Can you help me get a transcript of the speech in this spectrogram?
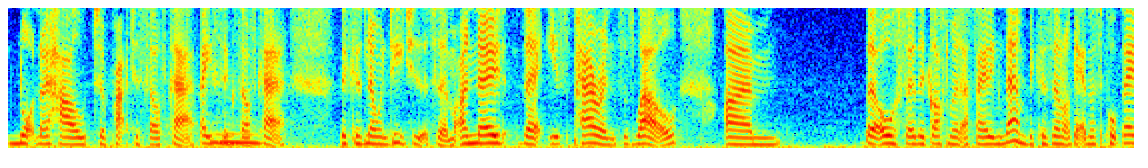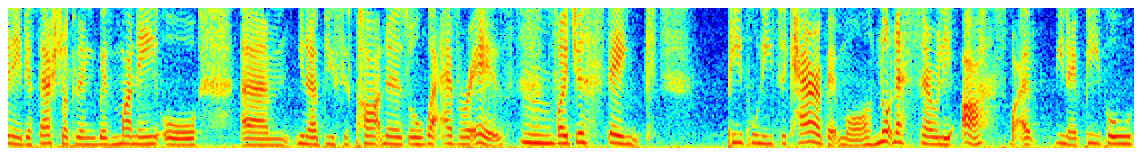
not know how to practice self-care basic Mhm. self-care because no one teaches it to them i know that it's parents as well um, but also the government are failing them because they're not getting the support they need if they're struggling with money or um, you know abusive partners or whatever it is Mm. so i just think people need to care a bit more not necessarily us but uh, you know people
